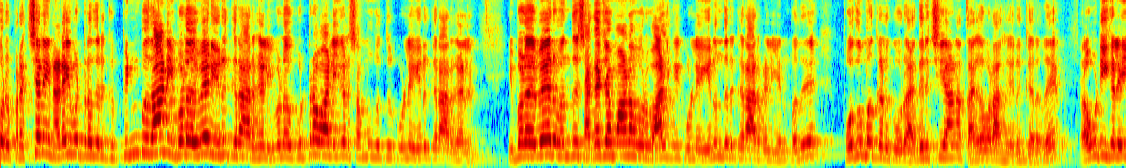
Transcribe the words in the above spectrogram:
ஒரு பிரச்சனை நடைபெற்றதற்கு பின்புதான் இவ்வளவு பேர் இருக்கிறார்கள். இவ்வளவு குற்றவாளிகள் சமூகத்துக்குள்ளே இருக்கிறார்கள். இவ்வளவு பேர் வந்து சகஜமான ஒரு வாழ்க்கைக்குள்ளே இருந்திருக்கிறார்கள் என்பது பொதுமக்களுக்கு ஒரு அதிர்ச்சியான தகவலாக இருக்கிறது. ரவுடிகளை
